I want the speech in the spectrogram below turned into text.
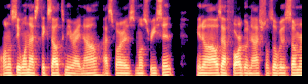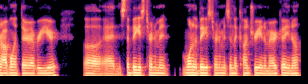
honestly, one that sticks out to me right now, as far as most recent, you know, I was at Fargo Nationals over the summer. I've went there every year. Uh, and it's the biggest tournament, one of the biggest tournaments in the country in America, you know.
